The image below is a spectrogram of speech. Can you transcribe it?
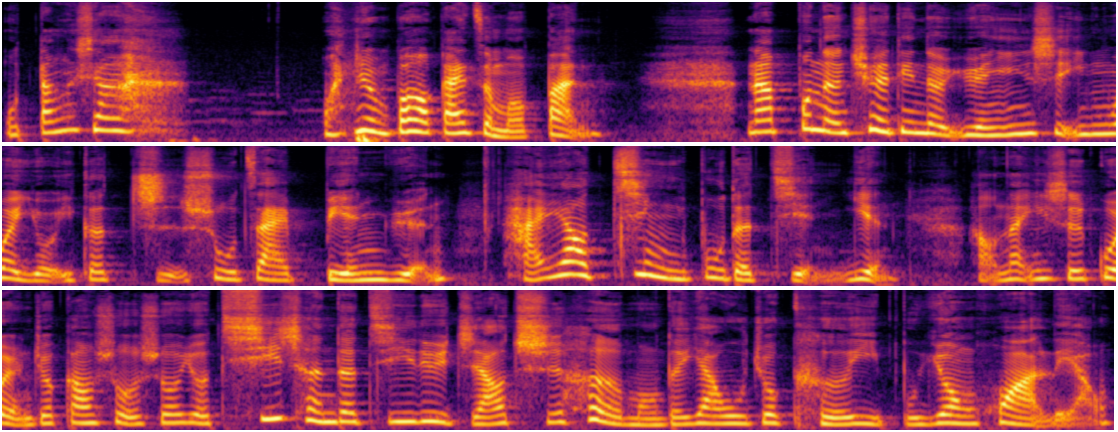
我当下 完全不知道该怎么办。那不能确定的原因是因为有一个指数在边缘，还要进一步的检验。好，那医师贵人就告诉我说，有七成的几率，只要吃荷尔蒙的药物就可以不用化疗。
